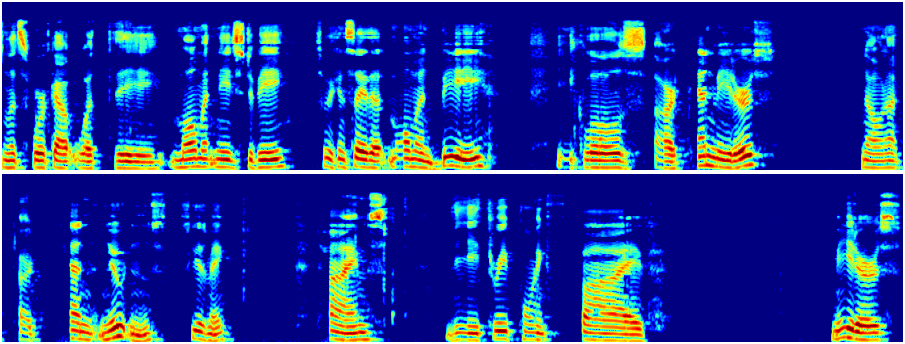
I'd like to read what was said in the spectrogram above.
And let's work out what the moment needs to be. So we can say that moment B equals our 10 meters, no, not our 10 newtons, excuse me, times the 3.5 meters,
